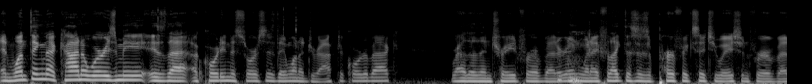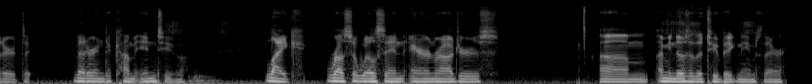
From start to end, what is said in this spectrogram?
And one thing that kind of worries me is that, according to sources, they want to draft a quarterback rather than trade for a veteran. when I feel like this is a perfect situation for a veteran to, veteran to come into, like Russell Wilson, Aaron Rodgers. Um, I mean, those are the two big names there.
